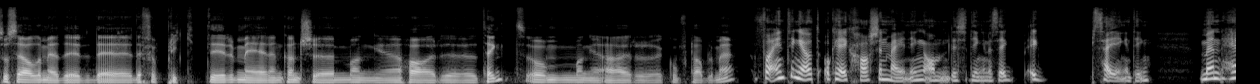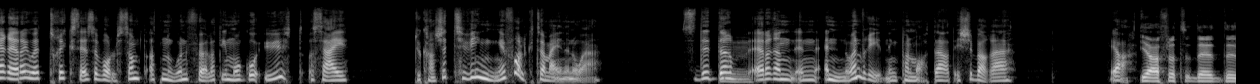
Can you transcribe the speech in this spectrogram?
sosiale medier, det, det, forplikter mer enn kanskje mange har eh, tenkt, og mange er komfortable med. For én ting er at ok, jeg har ikke en mening om disse tingene, så jeg, jeg sier ingenting. Men her er det jo et trykk som er så voldsomt at noen føler at de må gå ut og si du kan ikke tvinge folk til å mene noe. Så det, der mm. er det en, en, enda en vridning, på en måte, at ikke bare Ja. Ja, for at det, det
